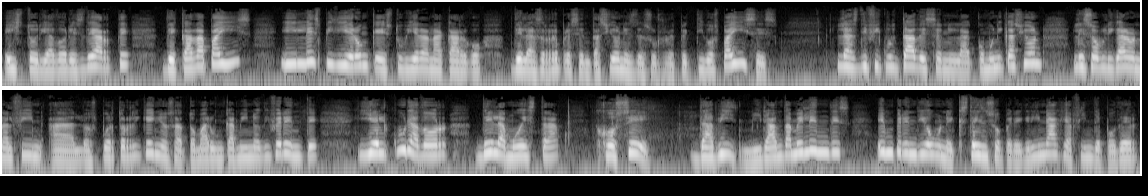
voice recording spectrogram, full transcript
e historiadores de arte de cada país y les pidieron que estuvieran a cargo de las representaciones de sus respectivos países. Las dificultades en la comunicación les obligaron al fin a los puertorriqueños a tomar un camino diferente y el curador de la muestra, José David Miranda Meléndez, emprendió un extenso peregrinaje a fin de poder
